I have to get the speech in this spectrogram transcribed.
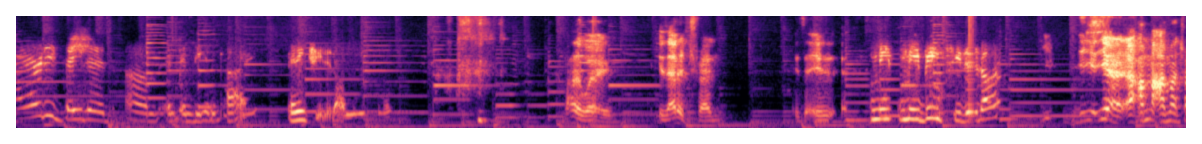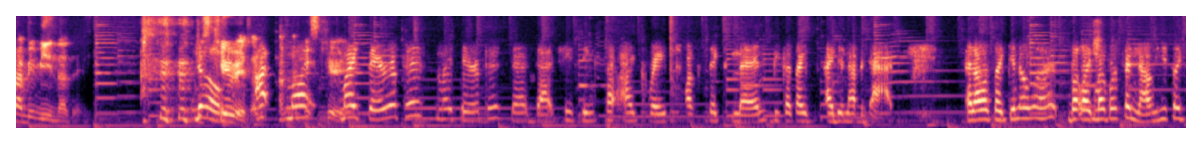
I already dated um an Indian guy, and he cheated on me. By the way, is that a trend? Is, is Me me being cheated on? yeah? I'm not. I'm not trying to be mean. Nothing. Just No, curious. I'm, I, I'm my just curious. my therapist my therapist said that she thinks that I crave toxic men because I I didn't have a dad, and I was like, you know what? But like my boyfriend now, he's like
